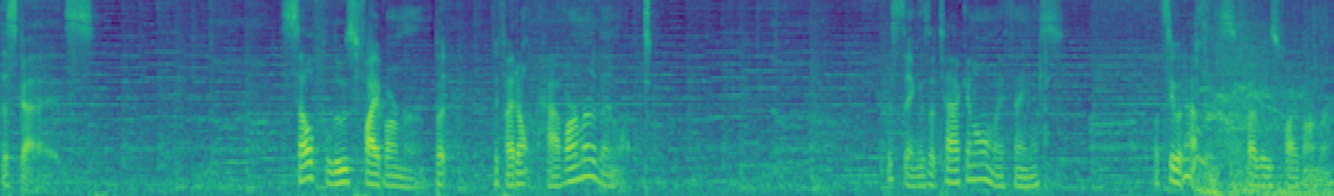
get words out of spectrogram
This guy's. Self lose 5 armor, but if I don't have armor, then what? This thing is attacking all my things. Let's see what happens if I lose 5 armor.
